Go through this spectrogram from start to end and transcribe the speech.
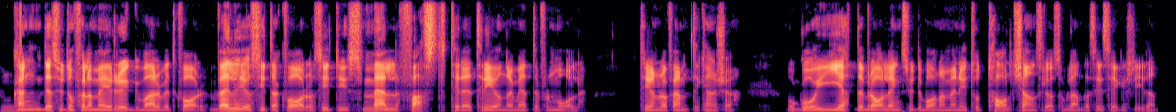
Mm. Kan dessutom följa med i rygg varvet kvar. Väljer att sitta kvar och sitter ju smällfast till det 300 meter från mål. 350 kanske. Och går ju jättebra längst ut i banan, men är totalt chanslös att blanda sig i segerstriden.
